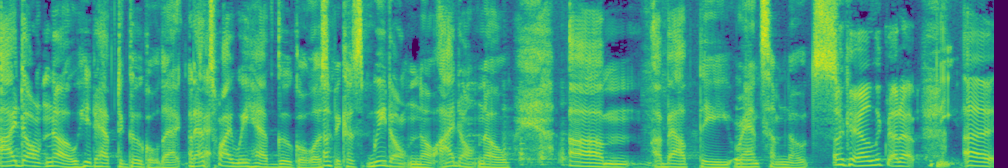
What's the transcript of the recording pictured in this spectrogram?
I don't know. He'd have to Google that. That's why we have Google is because we don't know. I don't know um, about the ransom notes. Okay, I'll look that up. Uh,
